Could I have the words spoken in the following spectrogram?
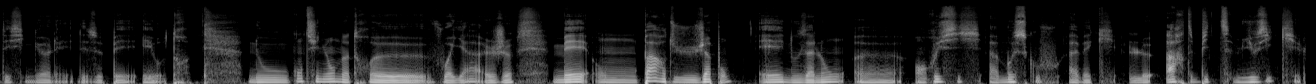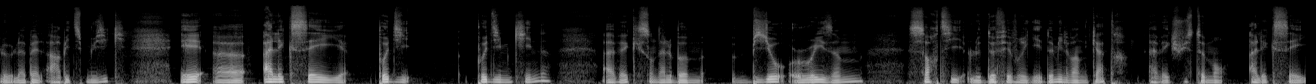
des singles et des EP et autres. Nous continuons notre voyage mais on part du Japon et nous allons euh, en Russie, à Moscou, avec le Heartbeat Music, le label Heartbeat Music, et euh, Alexei Podimkin avec son album Biorhythm, sorti le 2 février 2024, avec justement Alexei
